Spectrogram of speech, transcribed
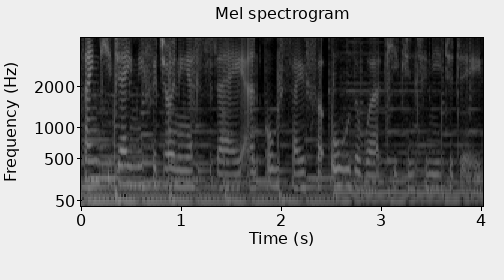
Thank you, Jamie, for joining us today and also for all the work you continue to do.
